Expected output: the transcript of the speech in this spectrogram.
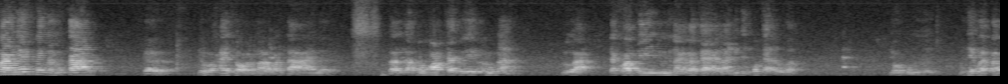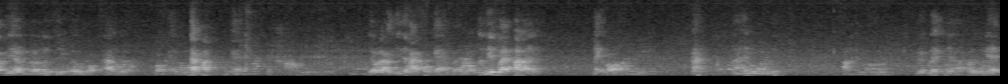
ฟังเนี้ยเพลงแต่ลูกการเออ เดี๋ยวว่าใครสอนมาว่าตายเลยแล้วเราต้องมอบใจตัวเองนะลูกนะรู้ป่ะแต่ความตีอยู่ที่ไหนแล้วแต่อะไรที่ถึงพ่อแก่รู้ป่ะยกมือไม่ใช่ว่าแป๊บเดียวเราเริ่มถึงเออบอกท่านเลยพ่อแก่รู้จักไหมพ่อแก่เดี๋ยวหลังนี้จะหาพ่อแก่ใส่แล้วนี่ใส่ผ้าอะไรในคอฮะไหนให้ลุงดูดิเล็กๆเนี่ยเขาเรียก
